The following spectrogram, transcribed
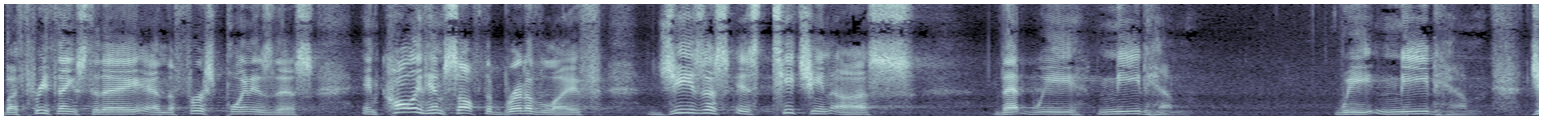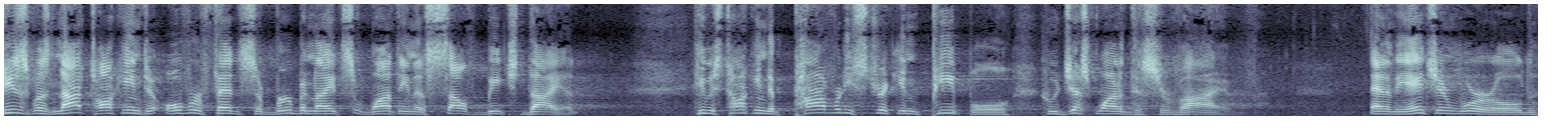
but three things today. And the first point is this In calling himself the bread of life, Jesus is teaching us that we need him. We need him. Jesus was not talking to overfed suburbanites wanting a South Beach diet. He was talking to poverty stricken people who just wanted to survive. And in the ancient world,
